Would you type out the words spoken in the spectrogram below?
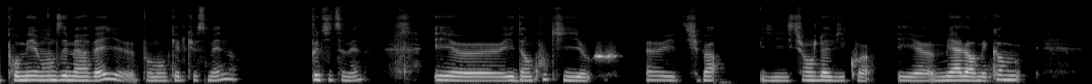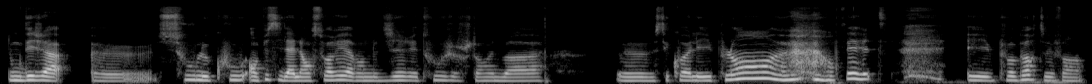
te promet monts et merveilles, pendant quelques semaines, petites semaines. Et et d'un coup qui, je sais pas, il change d'avis quoi. Et mais alors, mais comme donc déjà, sous le coup en plus il allait en soirée avant de le dire et tout, j'étais en mode: «Bah, c'est quoi les plans, en fait?» et peu importe, enfin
